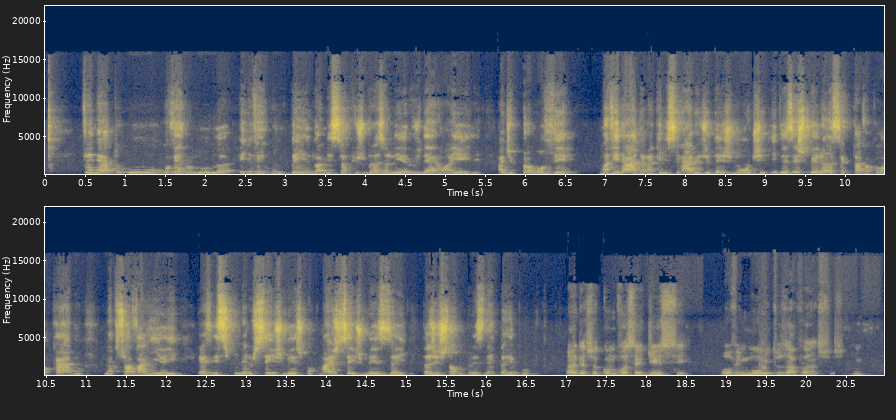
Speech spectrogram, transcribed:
Frei Neto, o governo Lula ele vem cumprindo a missão que os brasileiros deram a ele, a de promover uma virada naquele cenário de desmonte e desesperança que estava colocado. Como é que o senhor avalia aí esses primeiros seis meses, pouco mais de seis meses aí da gestão do presidente da República? Anderson, como você disse, houve muitos avanços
